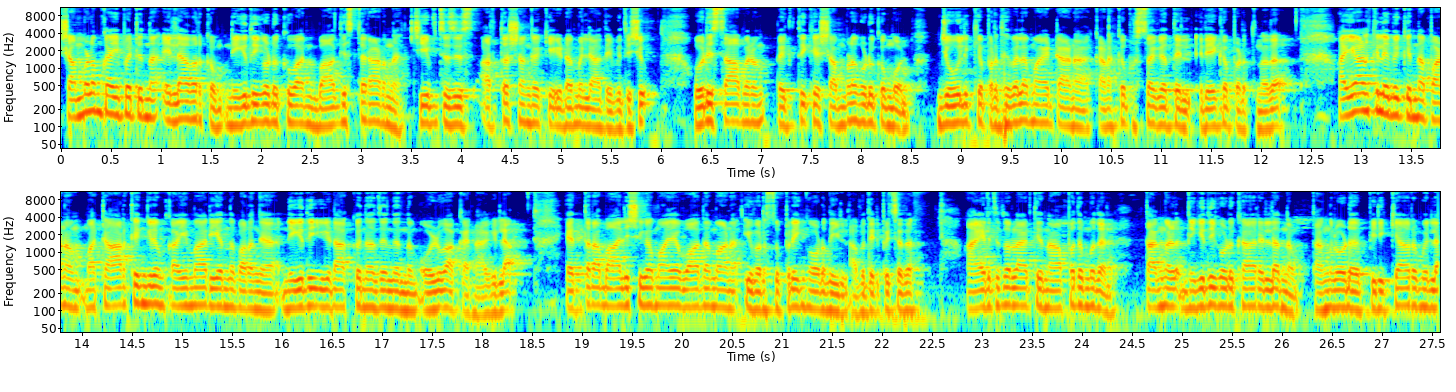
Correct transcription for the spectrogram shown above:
ശമ്പളം കൈപ്പറ്റുന്ന എല്ലാവർക്കും നികുതി കൊടുക്കുവാൻ ബാധ്യസ്ഥരാണെന്ന് ചീഫ് ജസ്റ്റിസ് അർത്ഥശങ്കയ്ക്ക് ഇടമില്ലാതെ വിധിച്ചു. ഒരു സ്ഥാപനം വ്യക്തിക്ക് ശമ്പളം കൊടുക്കുമ്പോൾ ജോലിക്ക് പ്രതിഫലമായിട്ടാണ് കണക്ക് പുസ്തകത്തിൽ രേഖപ്പെടുത്തുന്നത്. അയാൾക്ക് ലഭിക്കുന്ന പണം മറ്റാർക്കെങ്കിലും കൈമാറിയെന്ന് പറഞ്ഞ് നികുതി ഈടാക്കുന്നതിൽ നിന്നും ഒഴിവാക്കാനാകില്ല. എത്ര ബാലിശികമായ വാദമാണ് ഇവർ സുപ്രീം കോടതിയിൽ അവതരിപ്പിച്ചത്. ആയിരത്തി തൊള്ളായിരത്തി നാൽപ്പത് മുതൽ തങ്ങൾ നികുതി കൊടുക്കാറില്ലെന്നും തങ്ങളോട് പിരിക്കാറുമില്ല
